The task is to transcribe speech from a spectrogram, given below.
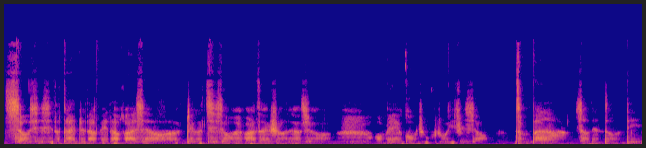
笑嘻嘻的看着他，被他发现了，这个气就没法再生下去了。我们也控制不住一直笑，怎么办啊？笑点怎么低？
